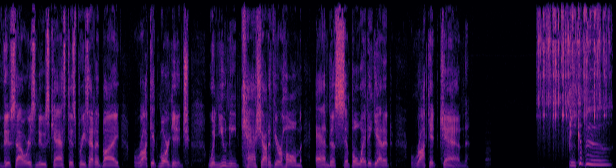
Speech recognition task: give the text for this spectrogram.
This hour's newscast is presented by Rocket Mortgage. When you need cash out of your home and a simple way to get it, Rocket can. Peekaboo.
